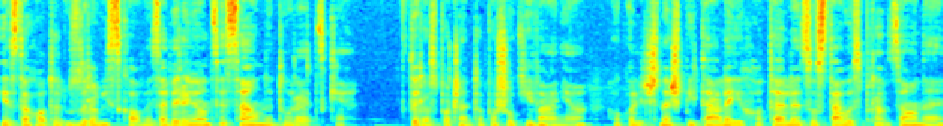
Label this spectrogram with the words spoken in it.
Jest to hotel uzdrowiskowy zawierający sauny tureckie. Gdy rozpoczęto poszukiwania, okoliczne szpitale i hotele zostały sprawdzone,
